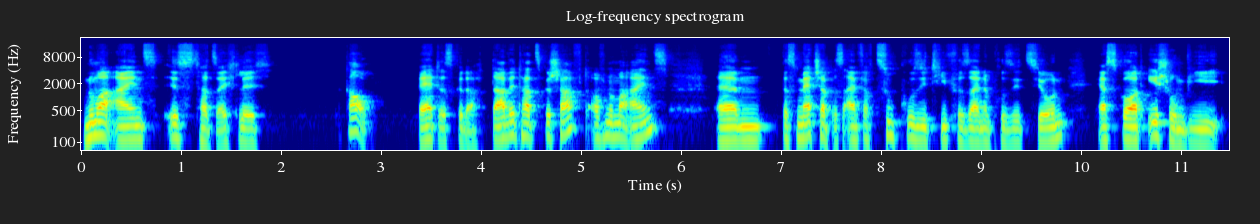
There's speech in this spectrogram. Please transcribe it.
Nummer eins ist tatsächlich Raum. Wer hätte es gedacht? David hat es geschafft auf Nummer eins. Ähm, das Matchup ist einfach zu positiv für seine Position. Er scoret eh schon wie,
